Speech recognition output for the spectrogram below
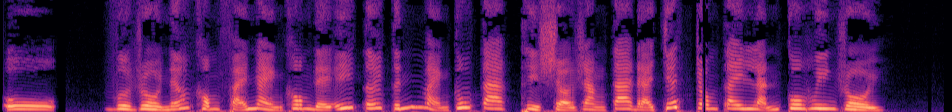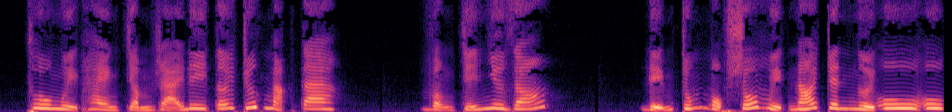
U, vừa rồi nếu không phải nàng không để ý tới tính mạng cứu ta, thì sợ rằng ta đã chết trong tay lãnh cô huyên rồi. Thu Nguyệt Hàng chậm rãi đi tới trước mặt ta. Vận chỉ như gió. Điểm trúng một số huyệt nói trên người u u.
